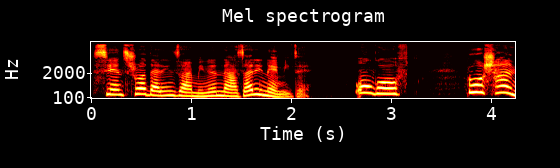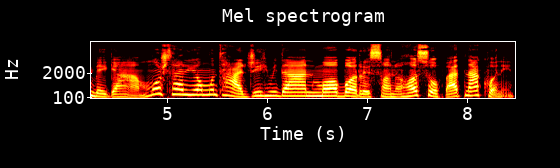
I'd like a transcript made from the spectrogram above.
سنترا در این زمینه نظری نمیده. اون گفت روشن بگم مشتریامون ترجیح میدن ما با رسانه ها صحبت نکنیم.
